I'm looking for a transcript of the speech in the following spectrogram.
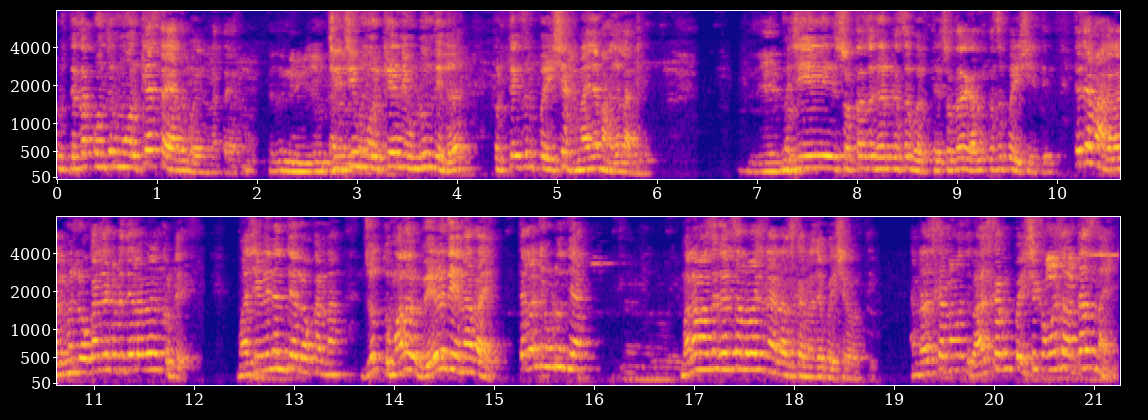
पण त्याचा कोणतरी मोरक्याच तयार व्हायला तयार जी जी मोरक्या निवडून दिलं प्रत्येक जण पैसे हाणायच्या मागे लागले. म्हणजे स्वतःचं घर कसं भरते स्वतःच्या घरात कसं पैसे येतील त्याच्यामागे लागले. म्हणजे लोकांच्याकडे त्याला वेळ कुठे? माझी विनंती आहे लोकांना जो तुम्हाला वेळ देणार आहे त्याला निवडून द्या. मला माझं घर चालवायचं नाही राजकारणाच्या पैशावरती. आणि राजकारणामध्ये राजकारण पैसे कमवायचा अड्डाच नाही.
